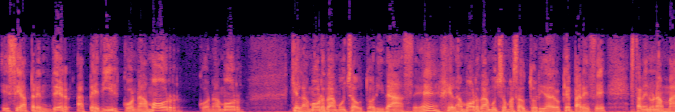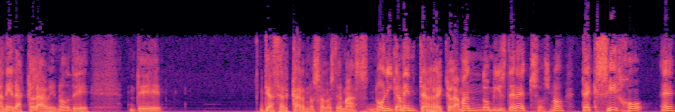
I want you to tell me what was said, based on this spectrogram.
ese aprender a pedir con amor, con amor, que el amor da mucha autoridad, ¿eh? el amor da mucho más autoridad de lo que parece, es también una manera clave ¿no? de, de, de, acercarnos a los demás, no únicamente reclamando mis derechos, ¿no? te exijo, ¿eh?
